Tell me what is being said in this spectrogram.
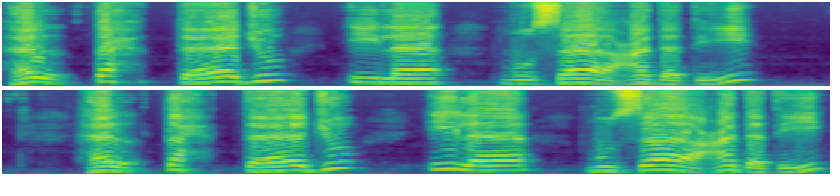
Hal tahtaju ila musa'adati? Hal tahtaju ila musa'adati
